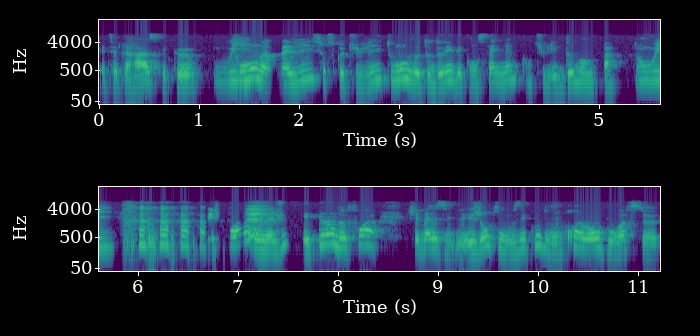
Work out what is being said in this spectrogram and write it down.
etc., c'est que oui. tout le monde a un avis sur ce que tu vis, tout le monde veut te donner des conseils, même quand tu les demandes pas. Oui. des fois, on a juste, et plein de fois, je sais pas, les gens qui nous écoutent vont probablement pouvoir se,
